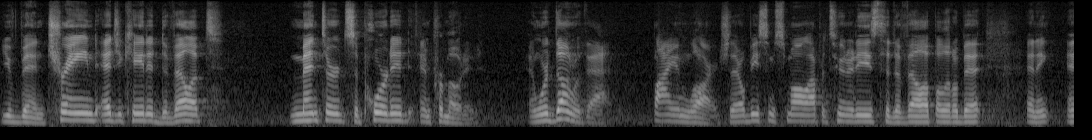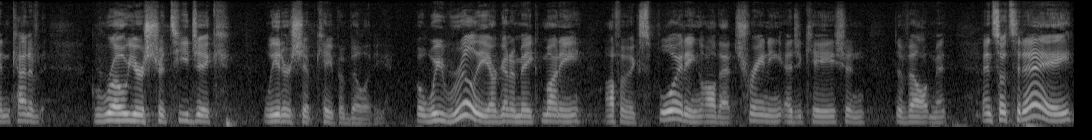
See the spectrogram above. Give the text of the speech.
you've been trained, educated, developed, mentored, supported, and promoted. And we're done with that, by and large. There'll be some small opportunities to develop a little bit and, and kind of grow your strategic leadership capability. But we really are going to make money off of exploiting all that training, education, development. And so today,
